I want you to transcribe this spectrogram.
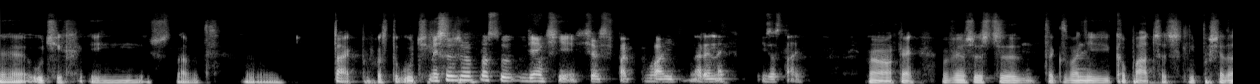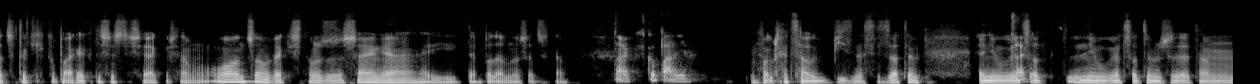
e, ucich i już nawet e, tak, po prostu ucich. Myślę, że po prostu więksi się wpakowali na rynek i zostali. No, okej. Okay. Bo wiem, że jeszcze tak zwani kopacze, czyli posiadacze takich koparek też jeszcze się jakoś tam łączą w jakieś tam zrzeszenia i te podobne rzeczy tam. Tak, w kopalni. W ogóle cały biznes jest za tym. Nie mówiąc, tak. o, nie mówiąc o tym, że tam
